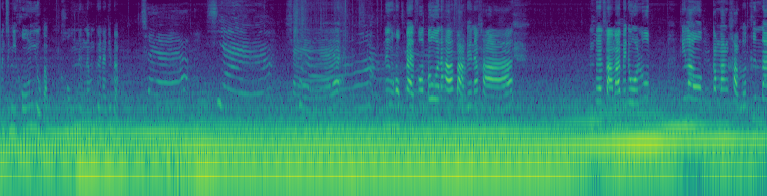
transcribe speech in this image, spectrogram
มันจะมีโค้งอยู่แบบโค้งหนึ่งนะเพื่อนๆนะที่แบบ แชร์แชร์ แชร์หนึ่งหกแปด โฟโต้นะคะ ฝากด้วยนะคะ เพื่อนๆสามารถไปดูรูปที่เรากำลังขับรถขึ้นได้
